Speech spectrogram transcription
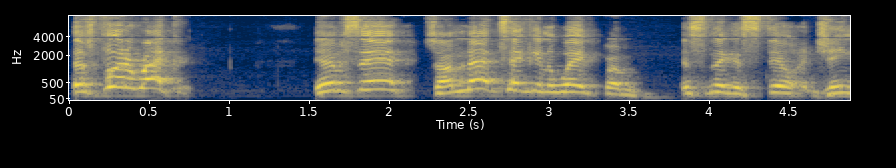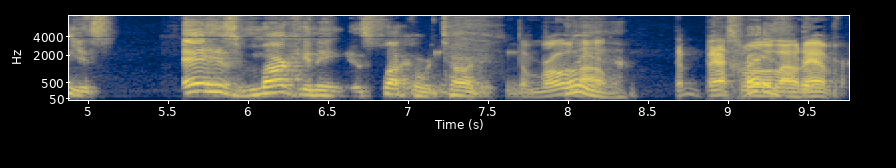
That's for the record. You know what I'm saying? So I'm not taking away from this nigga's still a genius. And his marketing is fucking retarded. The Oh, rollout, yeah. the best Crazy. rollout ever.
